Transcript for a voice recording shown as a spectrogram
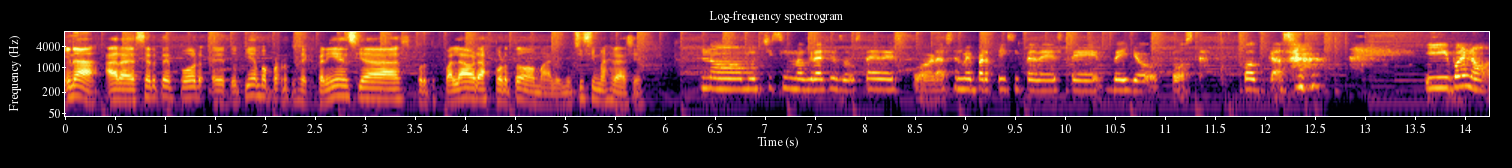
Y nada, agradecerte por tu tiempo, por tus experiencias, por tus palabras, por todo, Mali. Muchísimas gracias. No, muchísimas gracias a ustedes por hacerme partícipe de este bello podcast. y bueno,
